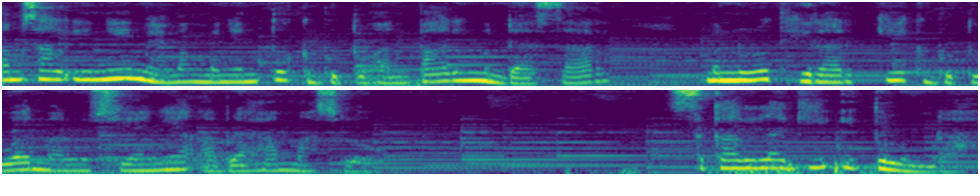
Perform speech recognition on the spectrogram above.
Amsal ini memang menyentuh kebutuhan paling mendasar menurut hierarki kebutuhan manusianya Abraham Maslow. Sekali lagi itu lumrah.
